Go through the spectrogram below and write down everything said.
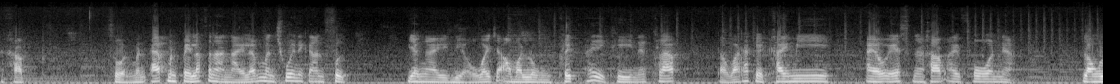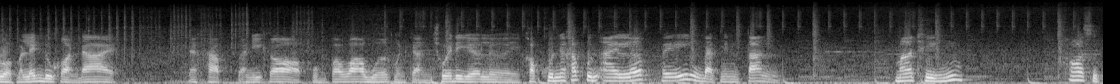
นะครับ ส่วนมันแอปมันเป็นลักษณะไหนแล้วมันช่วยในการฝึกยังไง เดี๋ยวไว้จะเอามาลงคลิปให้อีกทีนะครับ แต่ว่าถ้าเกิดใครมี iOS นะครับ iPhone เนี่ย ลองโหลดมาเล่นดูก่อนได้นะครับ อันนี้ก็ผมก็ว่าเวิร์กเหมือนกันช่วยได้เยอะเลย ขอบคุณนะครับคุณ I love playing badminton มาถึงข้อสุด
